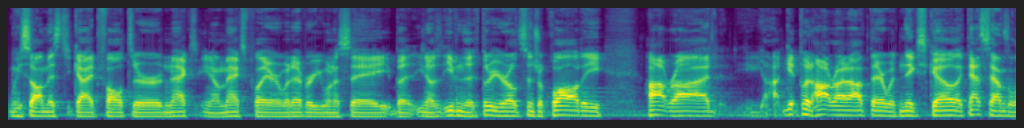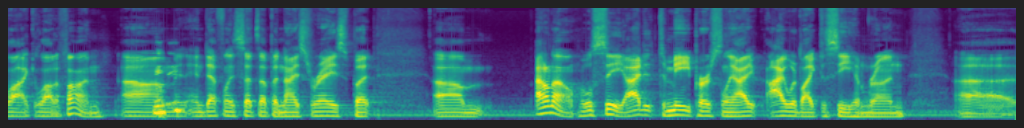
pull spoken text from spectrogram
we saw Mystic Guide falter, Max, you know, Max Player, whatever you want to say. But you know, even the three year old Essential Quality, Hot Rod, get put Hot Rod out there with Knicks Go, like that sounds a lot like a lot of fun, um, and, and definitely sets up a nice race. But um, I don't know. We'll see. I to me personally, I I would like to see him run. Uh,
